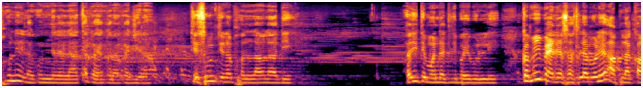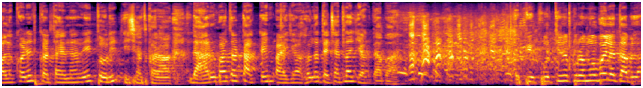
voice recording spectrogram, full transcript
फोनही लागून दिलेला आता काय करावं का जिना? तिसरून तिनं फोन लावला आधी. आधी ती मंदातली बाई बोलली कमी बॅलन्स असल्यामुळे आपला कॉल कनेक्ट करता येणार नाही त्वरित रिचार्ज करा. दहा रुपयाचा टाक टाईम पाहिजे असं तर त्याच्यातला जग दाबा. तिनं पुरा मोबाईलच दाबला.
